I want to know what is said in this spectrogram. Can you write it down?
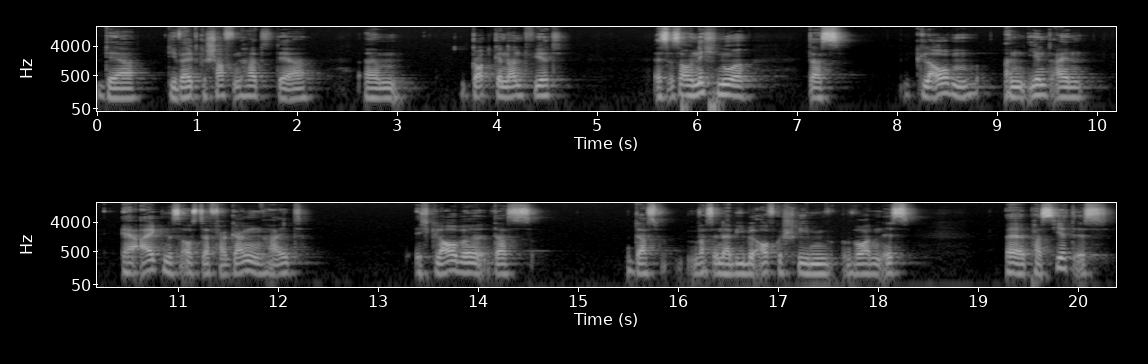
der die Welt geschaffen hat, der ähm, Gott genannt wird. Es ist auch nicht nur das Glauben an irgendein Ereignis aus der Vergangenheit. Ich glaube, dass das, was in der Bibel aufgeschrieben worden ist, äh, passiert ist.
